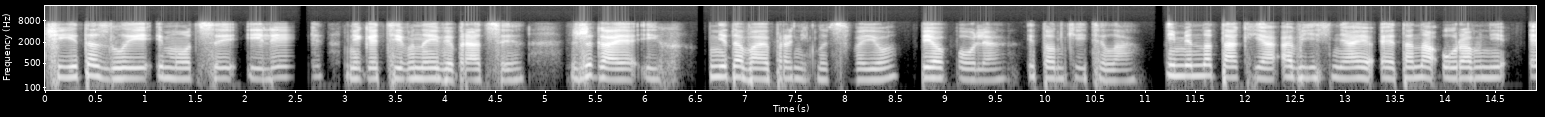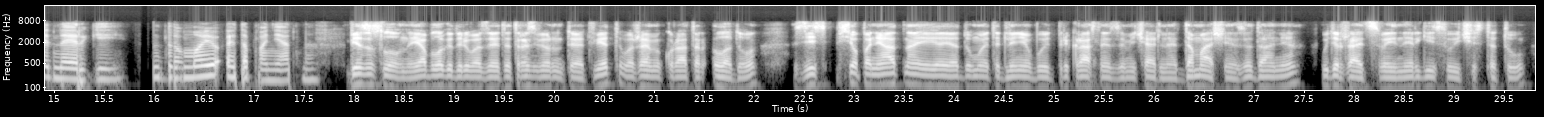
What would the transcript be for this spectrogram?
чьи-то злые эмоции или негативные вибрации, сжигая их, не давая проникнуть в свое биополе и тонкие тела. Именно так я объясняю это на уровне энергии. Думаю, это понятно. Безусловно, я благодарю вас за этот развернутый ответ, уважаемый куратор Ладо. Здесь все понятно, и я думаю, это для нее будет прекрасное, замечательное домашнее задание удержать свои энергии, свою чистоту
